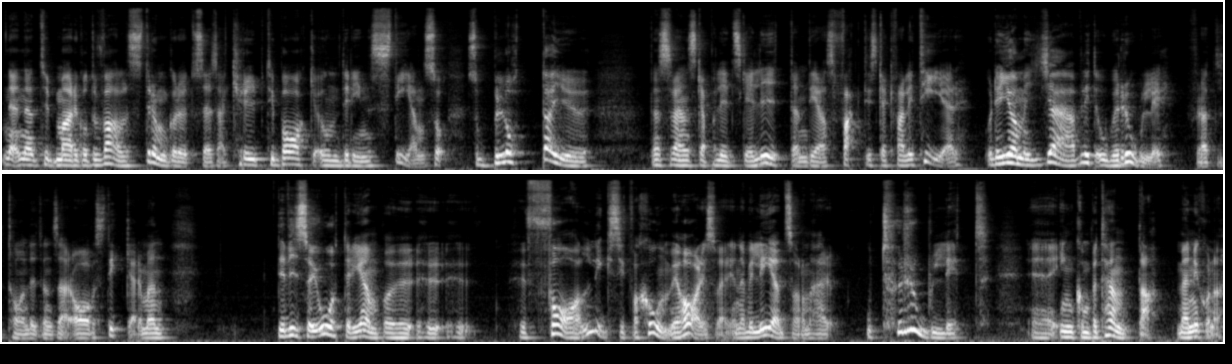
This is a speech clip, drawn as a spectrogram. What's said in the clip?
när, när typ Margot Wallström går ut och säger så här, kryp tillbaka under din sten, så, så blottar ju den svenska politiska eliten deras faktiska kvaliteter. Och det gör mig jävligt orolig, för att ta en liten så här avstickare, men det visar ju återigen på hur, hur, hur, hur farlig situation vi har i Sverige när vi leds av de här otroligt eh, inkompetenta människorna.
